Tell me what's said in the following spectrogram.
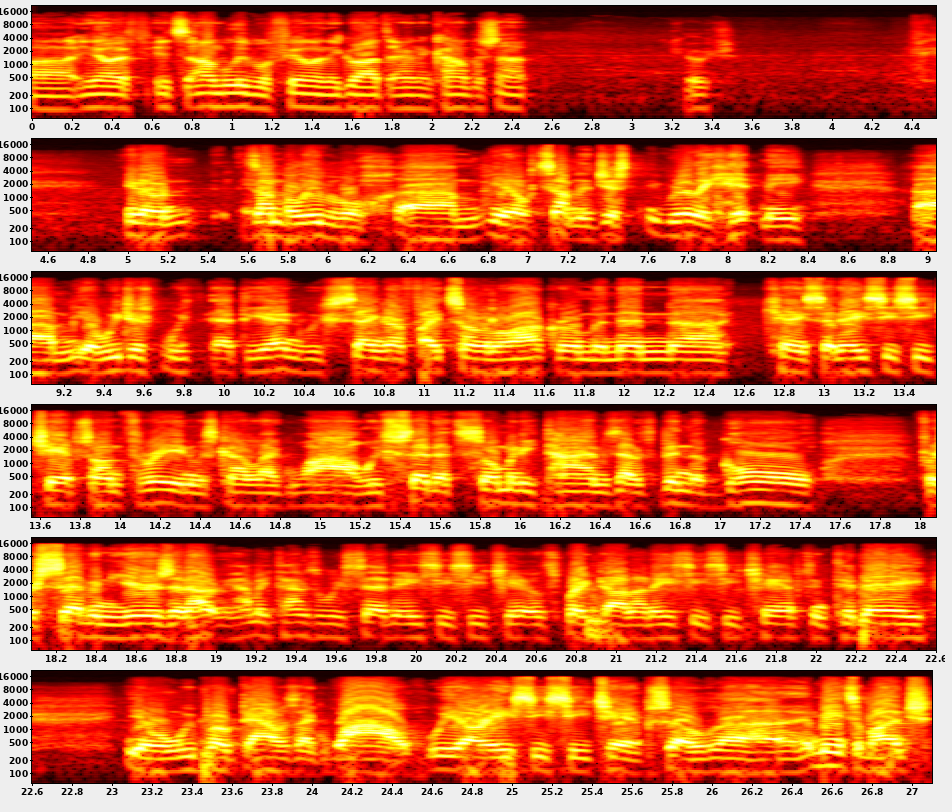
uh, you know, if, it's an unbelievable feeling to go out there and accomplish that. Coach? you know, it's unbelievable. Um, you know, something that just really hit me. Um, you know, we just, we, at the end, we sang our fight song in the locker room, and then uh, Kenny said ACC champs on three, and it was kind of like, wow, we've said that so many times. That's been the goal for seven years. And how, how many times have we said ACC champs? Let's break down on ACC champs. And today, you know, when we broke down, it was like, wow, we are ACC champs. So uh, it means a bunch.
